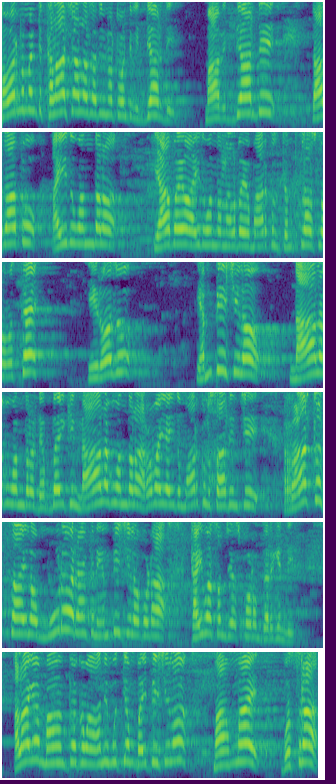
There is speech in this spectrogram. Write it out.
గవర్నమెంట్ కళాశాల చదివినటువంటి విద్యార్థి మా విద్యార్థి దాదాపు ఐదు వందల యాభై ఐదు వందల నలభై మార్కులు టెన్త్ క్లాస్లో వస్తే ఈరోజు ఎంపీసీలో నాలుగు వందల డెబ్బైకి నాలుగు వందల అరవై ఐదు మార్కులు సాధించి రాష్ట్ర స్థాయిలో మూడో ర్యాంకుని ఎంపీసీలో కూడా కైవసం చేసుకోవడం జరిగింది. అలాగే మా ఇంకొక ఆనిముత్యం బైపీసీలో మా అమ్మాయి బుస్రా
